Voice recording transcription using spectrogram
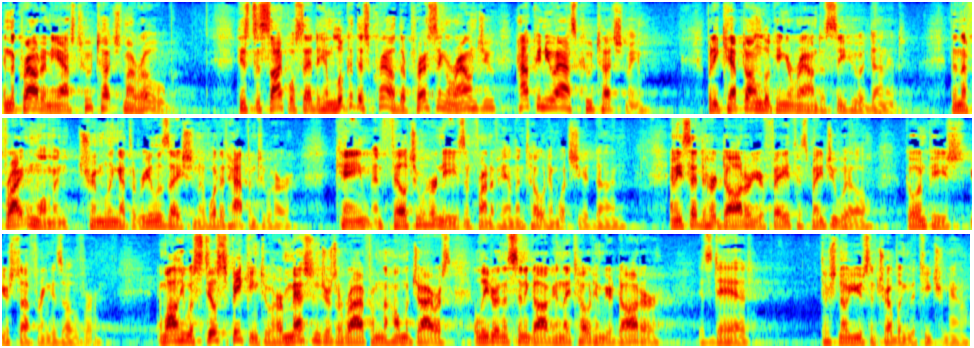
in the crowd and he asked, Who touched my robe? His disciples said to him, Look at this crowd. They're pressing around you. How can you ask, Who touched me? But he kept on looking around to see who had done it. Then the frightened woman, trembling at the realization of what had happened to her, came and fell to her knees in front of him and told him what she had done. And he said to her, Daughter, your faith has made you well. Go in peace. Your suffering is over. And while he was still speaking to her, messengers arrived from the home of Jairus, a leader in the synagogue, and they told him, Your daughter is dead. There's no use in troubling the teacher now.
